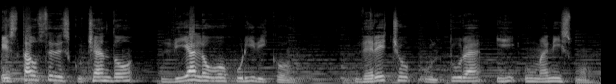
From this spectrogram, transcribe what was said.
Está usted escuchando Diálogo Jurídico Derecho, Cultura y Humanismo.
